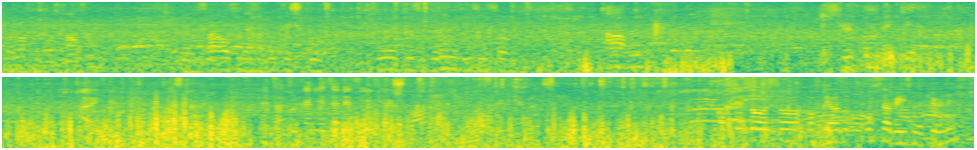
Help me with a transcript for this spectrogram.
nur noch ein Los kaufe, den 2 Euro finde ich aber wirklich gut. Für diese Dinge, die sie so haben. Ich will unbedingt? Dazu kann jetzt sehr viel Geld sparen. Auf der so, auf der so Osterwiese natürlich.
